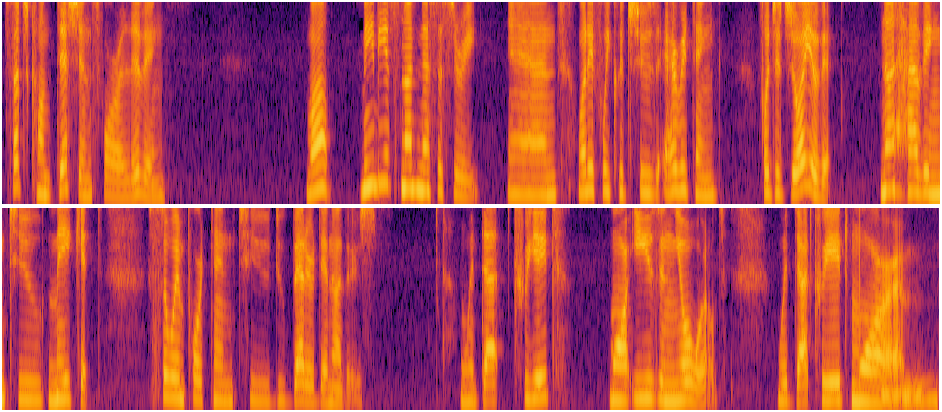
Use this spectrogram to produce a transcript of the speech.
such conditions for a living? Well, maybe it's not necessary. And what if we could choose everything for the joy of it? Not having to make it so important to do better than others. Would that create more ease in your world? Would that create more, um,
